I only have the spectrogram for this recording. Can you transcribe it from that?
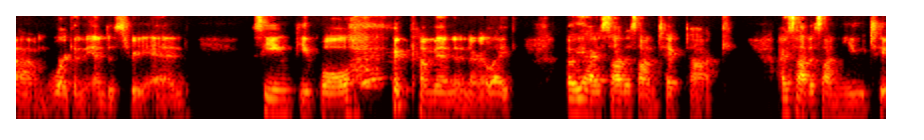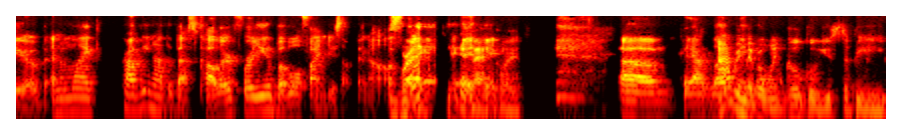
um, work in the industry and seeing people come in and are like oh yeah i saw this on tiktok i saw this on youtube and i'm like probably not the best color for you but we'll find you something else Right. Exactly. um yeah, I remember when Google used to be,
